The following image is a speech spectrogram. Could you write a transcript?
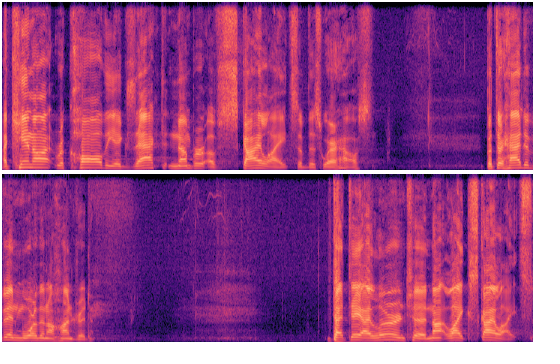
I cannot recall the exact number of skylights of this warehouse, but there had to have been more than a hundred. That day I learned to not like skylights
